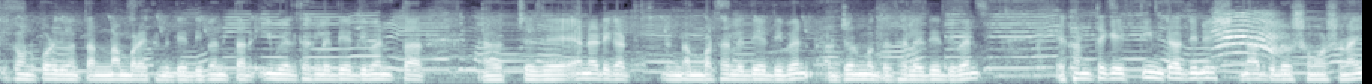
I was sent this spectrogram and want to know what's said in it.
অ্যাকাউন্ট করে দেবেন, তার নাম্বার এখানে দিয়ে দিবেন। তার ইমেল থাকলে দিয়ে দিবেন। তার হচ্ছে যে এনআইডি কার্ড নাম্বার থাকলে দিয়ে দিবেন। আর জন্মদিন থাকলে দিয়ে দিবেন। এখান থেকে তিনটা জিনিস না দিলেও সমস্যা নাই।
